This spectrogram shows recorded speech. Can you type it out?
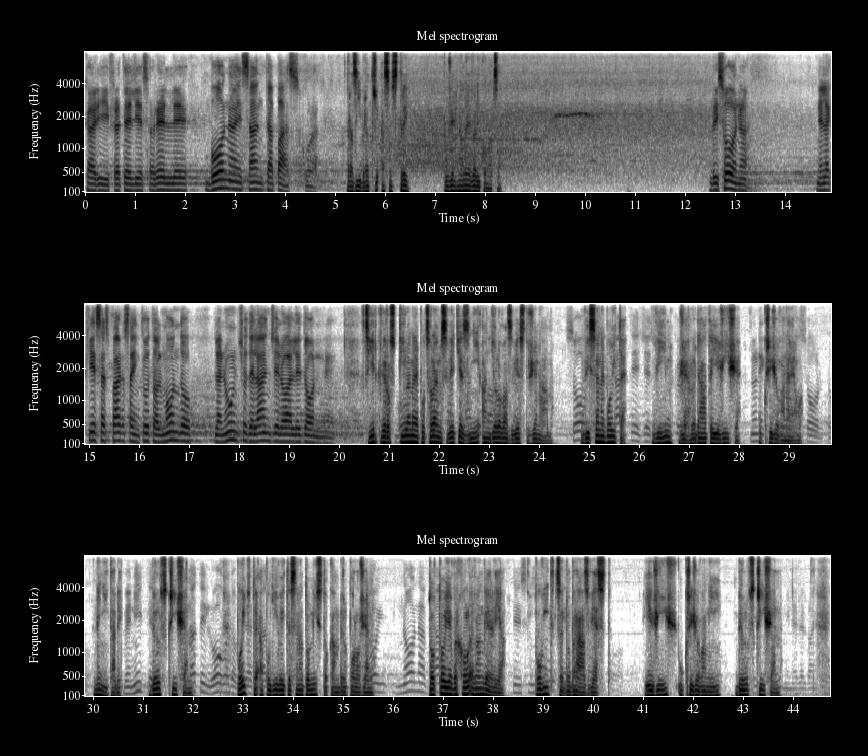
Cari fratelli e sorelle, buona e santa Pasqua. Drazí bratři a sestry, požehnané Velikonoce. Risuona nella Chiesa sparsa in tutto il mondo V církvi rozptýlené po celém světě zní andělova zvěst ženám. Vy se nebojte, vím, že hledáte Ježíše, ukřižovaného. Není tady. Byl vzkříšen. Pojďte a podívejte se na to místo, kam byl položen. Toto je vrchol Evangelia. Povídce dobrá zvěst. Ježíš, ukřižovaný, byl vzkříšen.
